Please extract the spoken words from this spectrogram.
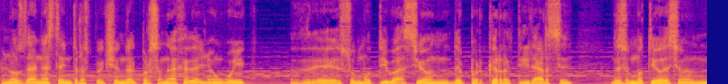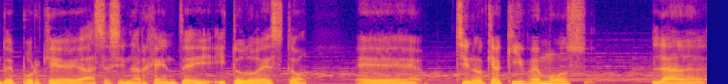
nos dan esta introspección del personaje de John Wick de su motivación de por qué retirarse, de su motivación de por qué asesinar gente y, todo esto, eh, sino que aquí vemos la,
